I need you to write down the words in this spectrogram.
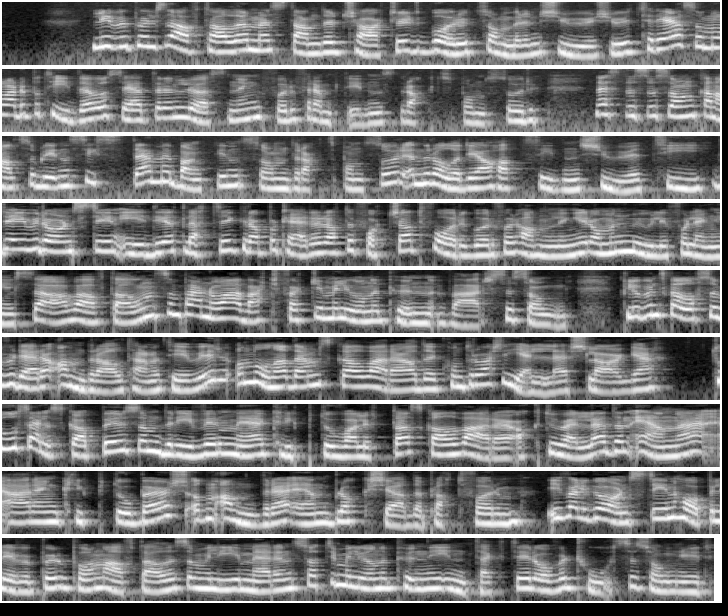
Liverpools avtale med Standard Chartered går ut sommeren 2023, så nå er det på tide å se etter en løsning for fremtidens draktsponsor. Neste sesong kan altså bli den siste med banken som draktsponsor, en rolle de har hatt siden 2010. David Ornstein i The Athletic rapporterer at det fortsatt foregår forhandlinger om en mulig forlengelse av avtalen, som per nå er verdt 40 millioner pund hver sesong. Klubben skal også vurdere andre alternativer, og noen av dem skal være av det kontroversielle slaget. To selskaper som driver med kryptovaluta skal være aktuelle. Den ene er en kryptobørs, og den andre en blokkjedeplattform. Ifølge Ornstein håper Liverpool på en avtale som vil gi mer enn 70 millioner pund i inntekter over to sesonger.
